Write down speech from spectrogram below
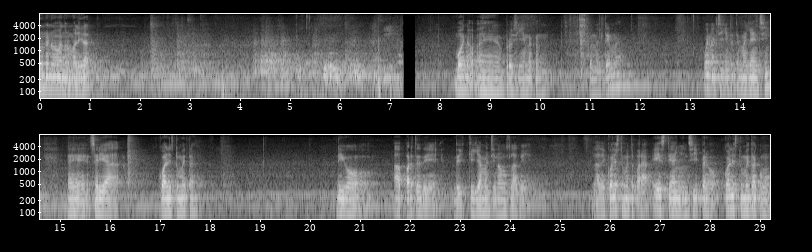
una nueva normalidad. Bueno, eh, prosiguiendo con, con, el tema. Bueno, el siguiente tema ya en sí eh, sería ¿cuál es tu meta? Digo, aparte de, de que ya mencionamos la de la de cuál es tu meta para este año en sí, pero cuál es tu meta como,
